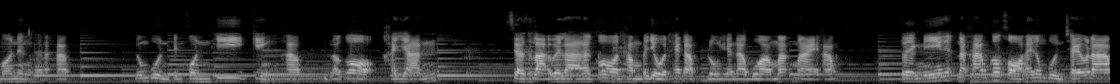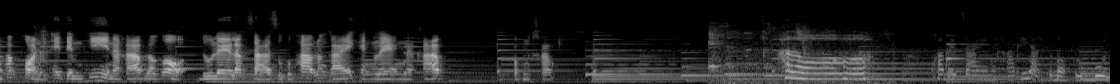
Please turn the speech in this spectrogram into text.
ม .1 แล้วนะครับ ลุงบุญเป็นคนที่เก่งครับ แล้วก็ขยัน เสียสละเวลาแล้วก็ทำประโยชน์ให้กับโรงเรียนนาบัวมากมายครับตัวอย่างนี้นะครับก็ขอให้ลุงบุญใช้เวลาพักผ่อนให้เต็มที่นะครับ แล้วก็ดูแลรักษาสุขภาพร่างกายให้แข็งแรงนะครับขอบคุณครับฮัลโหลความในใจนะคะ ที่อยากจะบอกลุงบุญ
